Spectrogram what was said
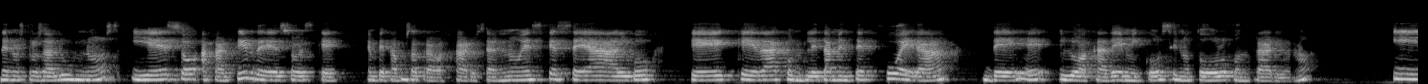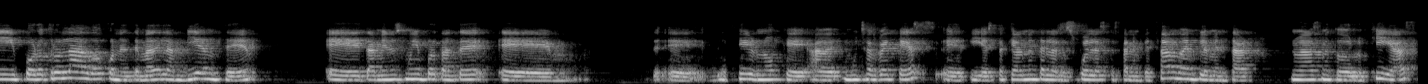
de nuestros alumnos y eso, a partir de eso es que empezamos a trabajar. O sea, no es que sea algo que queda completamente fuera de lo académico, sino todo lo contrario, ¿no? Y por otro lado, con el tema del ambiente, eh, también es muy importante eh, eh, decir ¿no? que muchas veces, y especialmente en las escuelas que están empezando a implementar nuevas metodologías,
